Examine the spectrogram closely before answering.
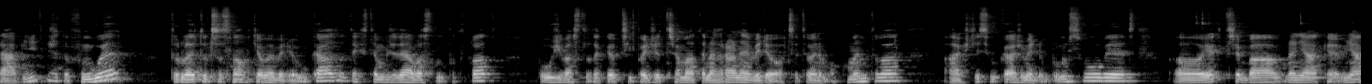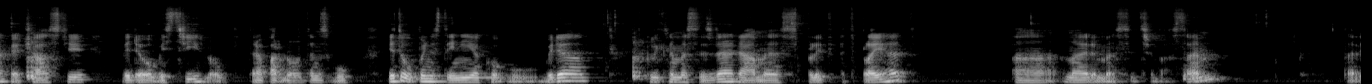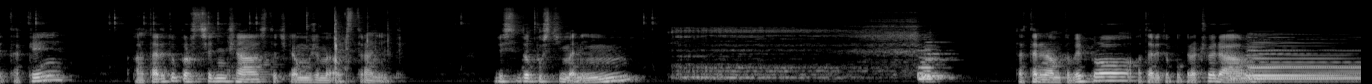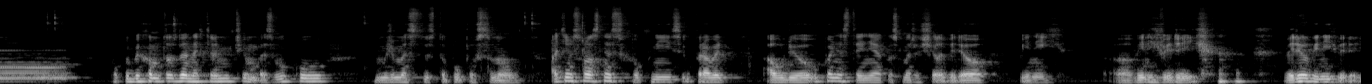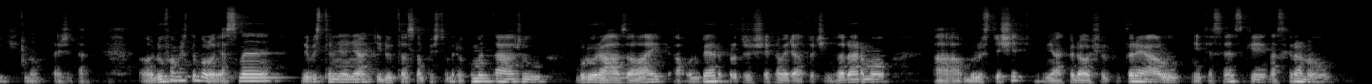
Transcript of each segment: Tak, vidíte, že to funguje. Tohle je to, co jsem vám chtěl ve videu ukázat, jak jste můžete dát vlastní podklad. Používá se to také v případě, že třeba máte nahrané video a chcete ho jenom okomentovat. A ještě si ukážeme jednu bonusovou věc, eh, jak třeba na nějaké, v nějaké části video vystříhnout, teda pardon, ten zvuk. Je to úplně stejný jako u videa. Klikneme si zde, dáme split at playhead a najdeme si třeba sem. Tady taky. A tady tu prostřední část teďka můžeme odstranit. Když si to pustíme nyní, tak tady nám to vyplo a tady to pokračuje dál. Pokud bychom to zde nechtěli mít přímo bez zvuku, můžeme si tu stopu posunout. A tím jsme vlastně schopní si upravit audio úplně stejně, jako jsme řešili video v jiných v jiných videích. Video v jiných videích. No, takže tak. Eh, doufám, že to bylo jasné. Kdybyste měli nějaký dotaz, napište mi do komentářů. Budu rád za like a odběr, protože všechno videa točím zadarmo a budu se těšit u nějakého dalšího tutoriálu. Mějte se hezky, nashledanou.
